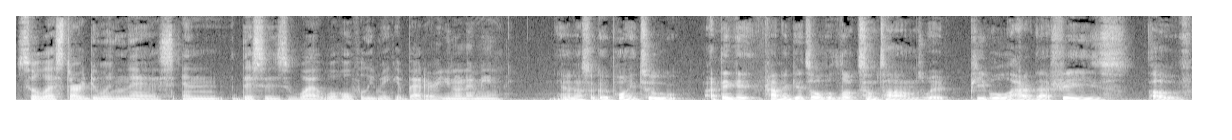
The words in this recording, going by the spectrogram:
so let's start doing this, and this is what will hopefully make it better. You know what I mean? Yeah, that's a good point too. I think it kind of gets overlooked sometimes where people have that phase of,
